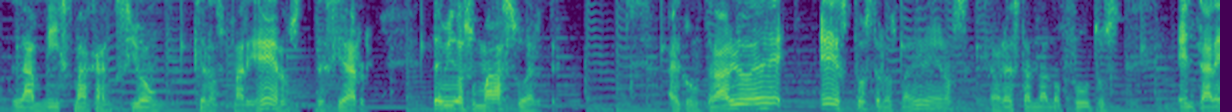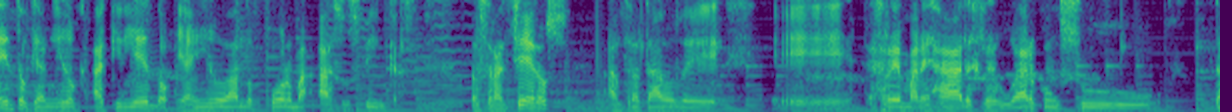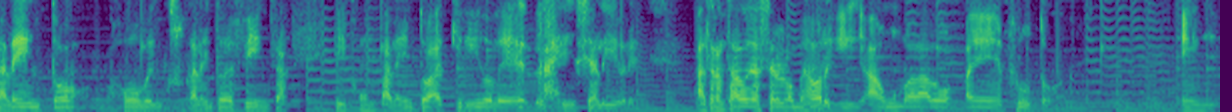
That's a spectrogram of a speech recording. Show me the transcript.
la misma canción que los marineros de Seattle debido a su mala suerte. Al contrario de estos, de los marineros, que ahora están dando frutos, el talento que han ido adquiriendo y han ido dando forma a sus fincas. Los rancheros han tratado de eh, remanejar, rejugar con su talento joven, su talento de finca y con talento adquirido de la agencia libre. Ha tratado de hacer lo mejor y aún no ha dado eh, fruto en,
